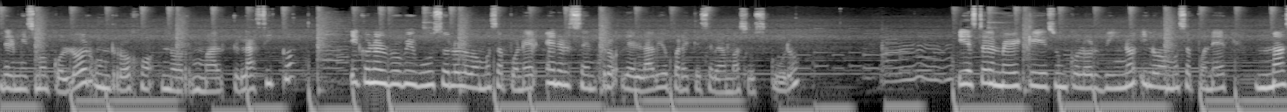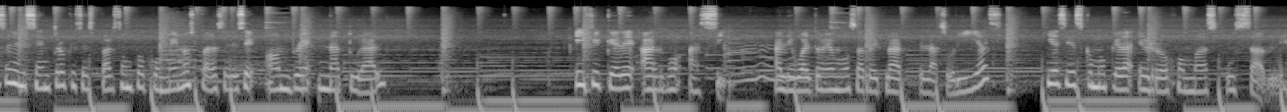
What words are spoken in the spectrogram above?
del mismo color, un rojo normal clásico. Y con el Ruby Woo solo lo vamos a poner en el centro del labio para que se vea más oscuro. Y este de Mary Kay es un color vino y lo vamos a poner más en el centro que se esparza un poco menos para hacer ese ombre natural. Y que quede algo así. Al igual también vamos a arreglar las orillas y así es como queda el rojo más usable.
